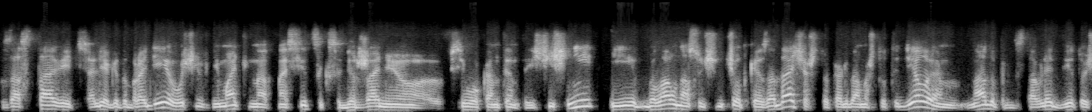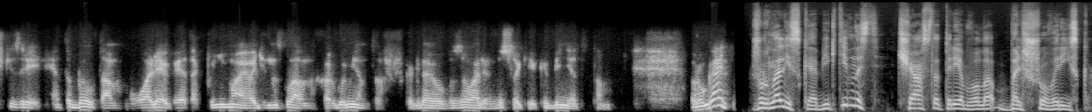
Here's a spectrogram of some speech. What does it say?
заставить Олега Добродеева очень внимательно относиться к содержанию всего контента из Чечни. И была у нас очень четкая задача, что когда мы что-то делаем, надо предоставлять две точки зрения. Это был там у Олега, я так понимаю, один из главных аргументов, когда его вызывали в высокие кабинеты там ругать. Журналистская объективность часто требовала большого риска.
